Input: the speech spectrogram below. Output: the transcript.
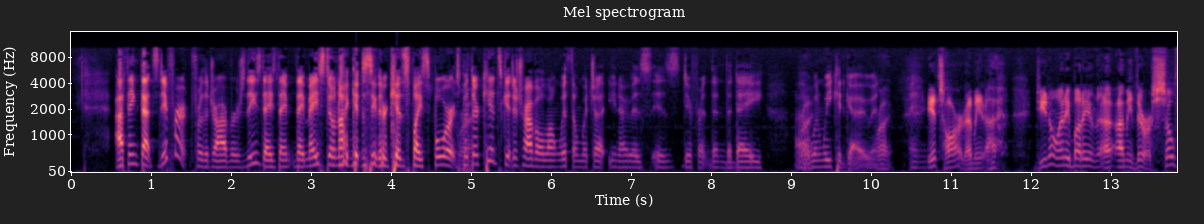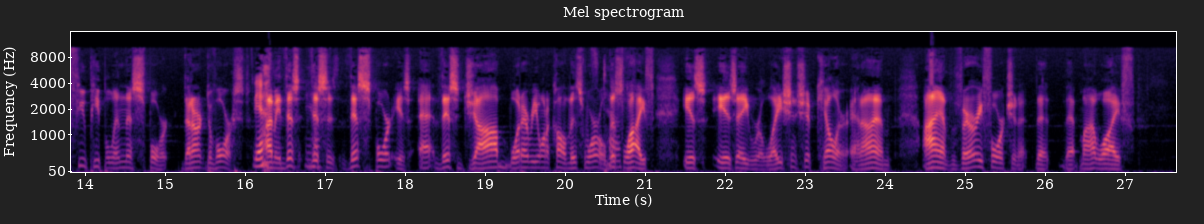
I think that's different for the drivers these days. They they may still not get to see their kids play sports, Right. but their kids get to travel along with them, which uh, you know is is different than the day uh, Right. when we could go. And, Right. And It's hard. I mean, I, do you know anybody? In the, I mean, there are so few people in this sport that aren't divorced. Yeah. I mean, this this is this sport is uh, this job, whatever you want to call this world, this life is is a relationship killer. And I am I am very fortunate that that my wife.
